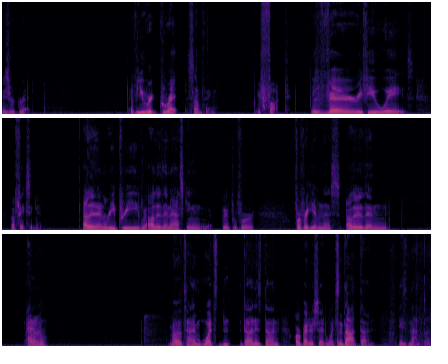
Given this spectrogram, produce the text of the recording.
is regret. If you regret something, you're fucked. There's very few ways of fixing it. Other than reprieve, other than asking for for forgiveness, other than I don't know. By the time what's done is done, or better said, what's not done is not done.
